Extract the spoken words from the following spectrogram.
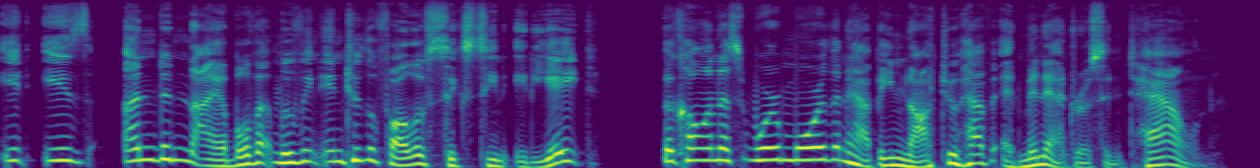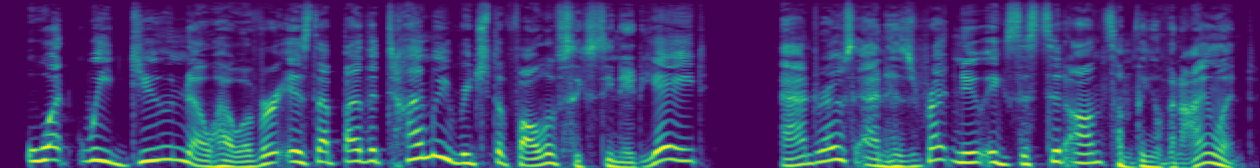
it is undeniable that moving into the fall of 1688, the colonists were more than happy not to have Edmund Andros in town. What we do know, however, is that by the time we reach the fall of 1688, Andros and his retinue existed on something of an island.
